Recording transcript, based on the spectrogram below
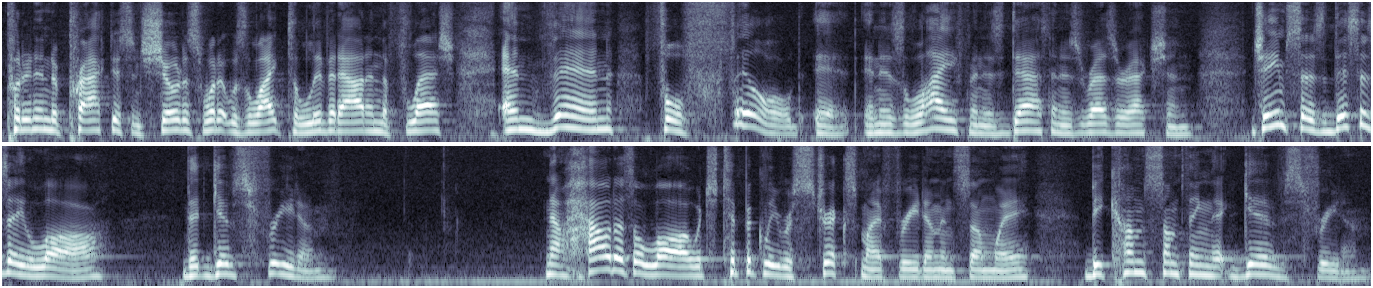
put it into practice and showed us what it was like to live it out in the flesh, and then fulfilled it in his life and his death and his resurrection. James says this is a law that gives freedom. Now, how does a law which typically restricts my freedom in some way become something that gives freedom?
